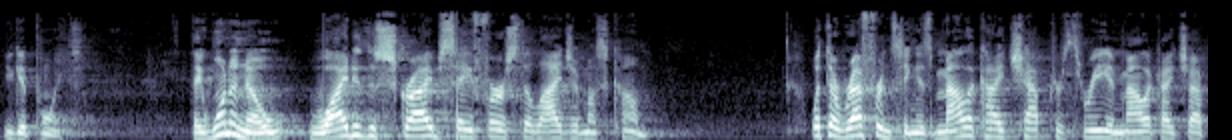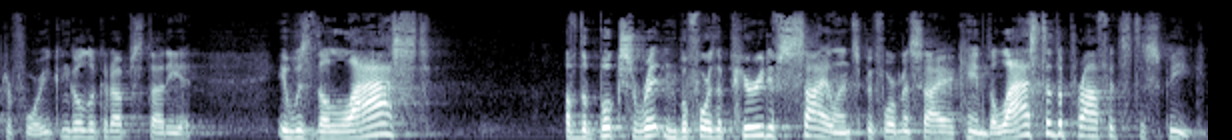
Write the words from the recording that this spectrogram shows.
You get points. They want to know why do the scribes say first Elijah must come? What they're referencing is Malachi chapter 3 and Malachi chapter 4. You can go look it up, study it. It was the last of the books written before the period of silence before Messiah came, the last of the prophets to speak.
